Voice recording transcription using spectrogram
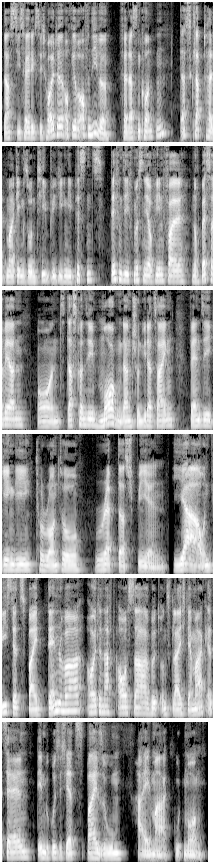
dass die Celtics sich heute auf ihre Offensive verlassen konnten. Das klappt halt mal gegen so ein Team wie gegen die Pistons. Defensiv müssen die auf jeden Fall noch besser werden. Und das können sie morgen dann schon wieder zeigen, wenn sie gegen die Toronto Raptors spielen. Ja, und wie es jetzt bei Denver heute Nacht aussah, wird uns gleich der Marc erzählen. Den begrüße ich jetzt bei Zoom. Hi Marc, guten Morgen.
